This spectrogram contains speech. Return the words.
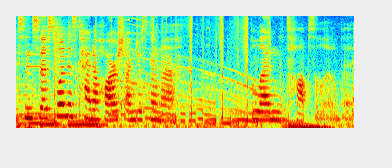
Since this one is kind of harsh, I'm just gonna blend the tops a little bit.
